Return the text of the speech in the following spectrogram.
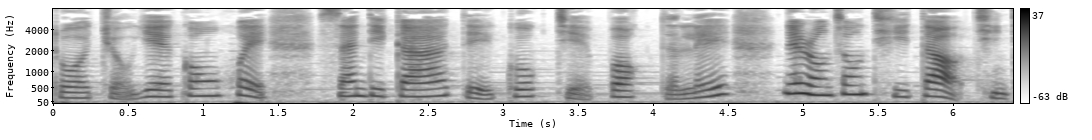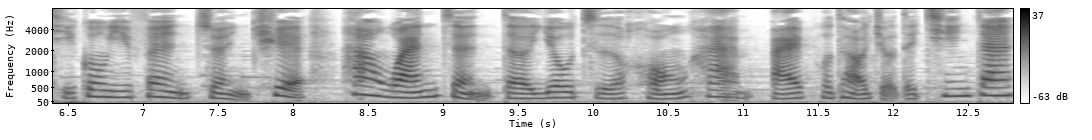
多酒业工会 （Syndicat des Courtiers Bordelais），内容中提到，请提供一份准确和完整的优质红和白葡萄酒的清单，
